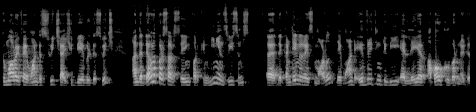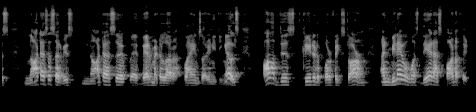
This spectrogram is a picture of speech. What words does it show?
tomorrow if I want to switch, I should be able to switch. And the developers are saying for convenience reasons, uh, the containerized model, they want everything to be a layer above Kubernetes, not as a service, not as a, a bare metal or appliance or anything else. All of this created a perfect storm, and MinIO was there as part of it.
